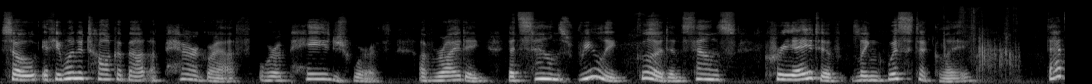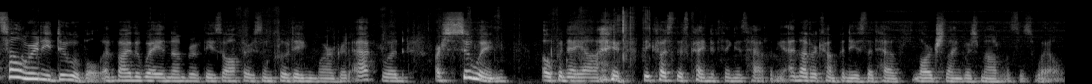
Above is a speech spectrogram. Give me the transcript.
So, if you want to talk about a paragraph or a page worth of writing that sounds really good and sounds creative linguistically, that's already doable. And by the way, a number of these authors, including Margaret Atwood, are suing OpenAI because this kind of thing is happening, and other companies that have large language models as well.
